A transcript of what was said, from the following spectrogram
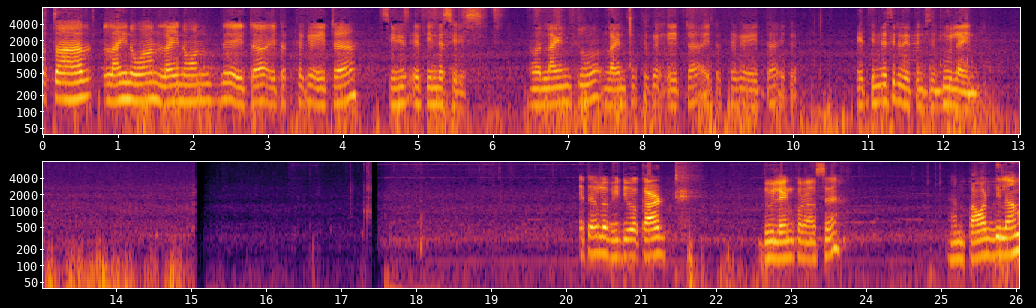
এইটা তার লাইন ওয়ান লাইন ওয়ান এটা এটার থেকে এটা সিরিজ এই তিনটে সিরিজ। আবার লাইন টু লাইন টু থেকে এইটা এটার থেকে এইটা এটা। এই তিনটে সিরিজ এই তিনটে series, দুই লাইন। এটা হলো ভিডিও কার্ড। দুই লাইন করা আছে। পাওয়ার দিলাম।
